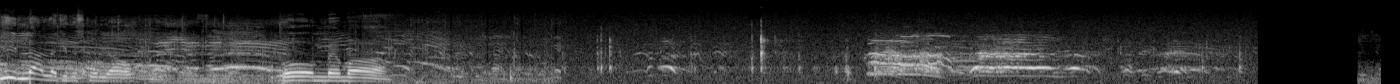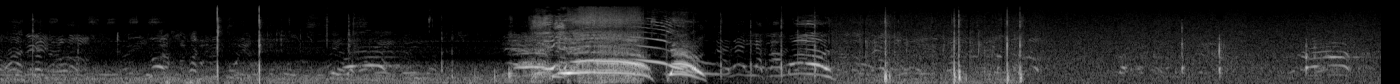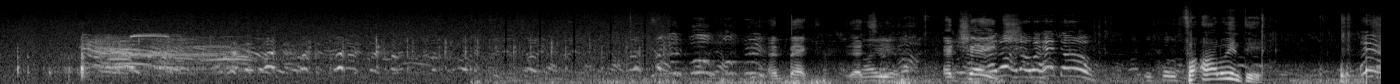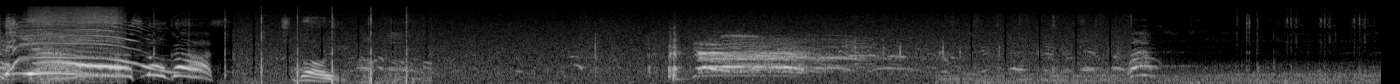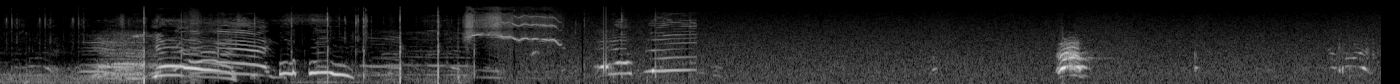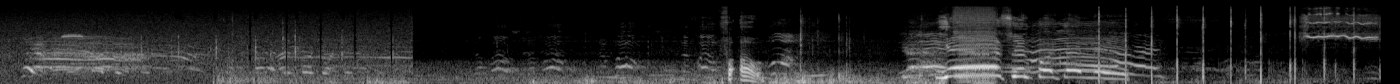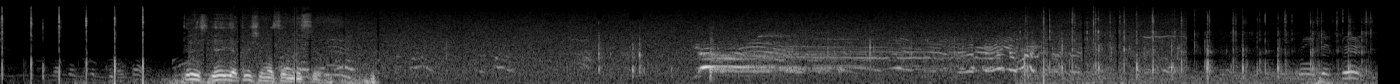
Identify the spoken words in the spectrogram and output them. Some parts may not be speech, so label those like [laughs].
Ih, lalla che vescoriao. Oh, me ma. Thank and back. That's it. And change. Fa'alu inti. Yes! Lukas! Gol. Yes! Woohoo! Foul. Oh. Yes, il portelli! Chris, yeah, yeah, Chris, ma sei messo. Robert Fest!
